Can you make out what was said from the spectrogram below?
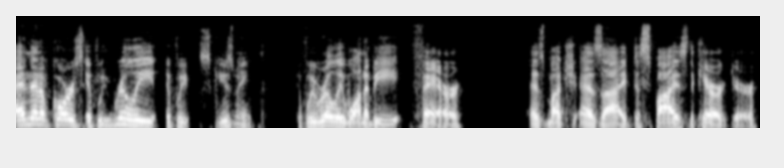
and then of course, if we really, if we excuse me, if we really want to be fair, as much as I despise the character,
